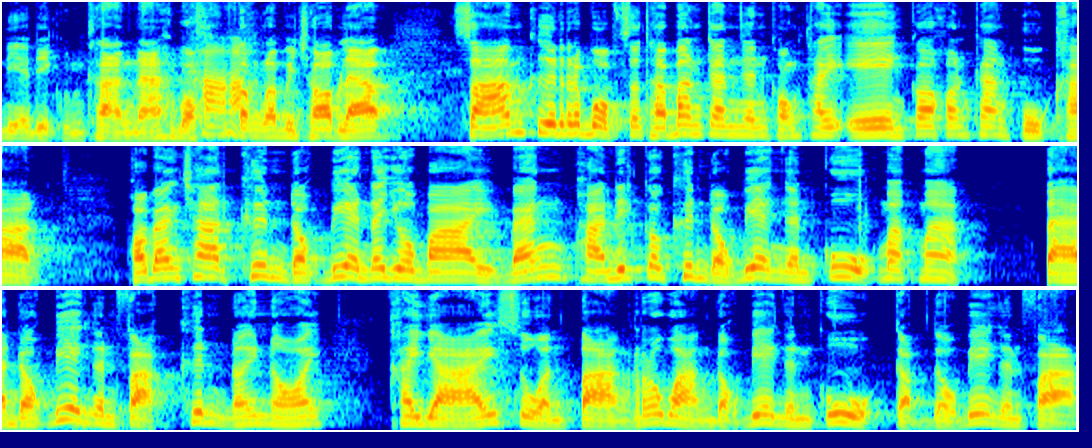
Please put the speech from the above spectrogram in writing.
นี่อดีตคุณคลังนะ บอกค่ะต้องรับผิดชอบแล้ว 3 คือระบบสถาบันการเงินของไทยเองก็ค่อนข้างผูกขาด พอแบงก์ชาติขึ้นดอกเบี้ยนโยบายแบงก์พาณิชย์ก็ขึ้นดอกเบี้ยเงินกู้มากๆ แต่ดอกเบี้ยเงินฝากขึ้นน้อยๆ ขยายส่วนต่างระหว่างดอกเบี้ยเงินกู้ กับดอกเบี้ยเงินฝาก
